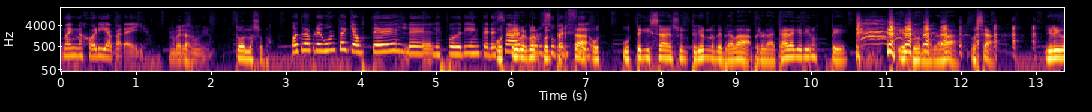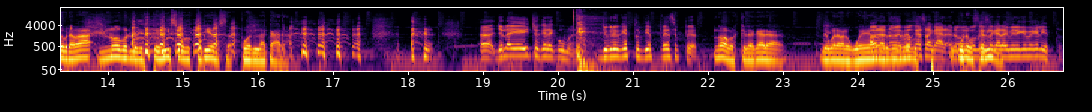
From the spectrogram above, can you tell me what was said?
no hay mejoría para ello. Me parece Claro. muy bien. Todos lo somos. Otra pregunta que a ustedes le- les podría interesar Usted, perdón, por su perfil. Usted quizás en su interior no es depravada, pero la cara que tiene usted es de una depravada. O sea, yo le digo depravada no por lo que usted dice o lo que usted piensa, por la cara. Ah, yo le había dicho que era Kuma. Yo creo que esto es 10 veces peor. No, porque la cara de buena mal huevo. Ahora no me ponga esa cara, no me ponga esa cara, mire que me caliento.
